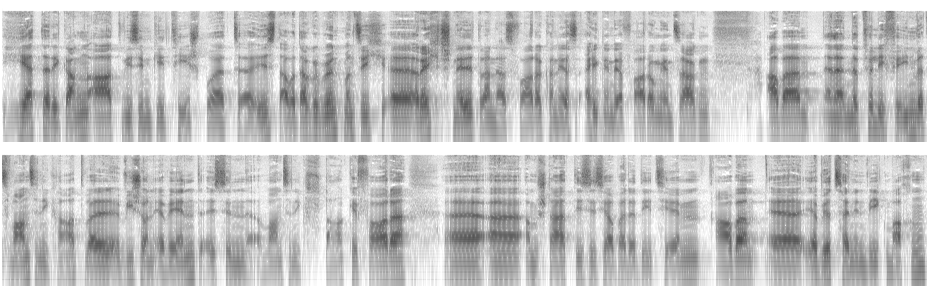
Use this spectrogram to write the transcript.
härtere Gangart, wie es im GT-Sport äh, ist. Aber da gewöhnt man sich äh, recht schnell dran als Fahrer, kann ich aus eigenen Erfahrungen sagen. Aber äh, natürlich, für ihn wird es wahnsinnig hart, weil, wie schon erwähnt, es sind wahnsinnig starke Fahrer äh, äh, am Start dieses Jahr bei der DCM. Aber er wird seinen Weg machen.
